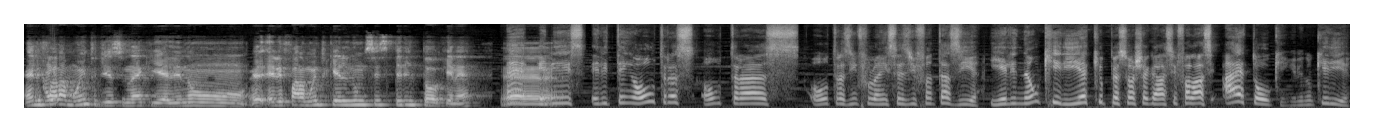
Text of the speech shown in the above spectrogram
Ele Aí... fala muito disso, né? Que ele não. Ele fala muito que ele não se inspira em Tolkien, né? É, é... Ele, ele tem outras, outras, outras influências de fantasia. E ele não queria que o pessoal chegasse e falasse, ah, é Tolkien. Ele não queria.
